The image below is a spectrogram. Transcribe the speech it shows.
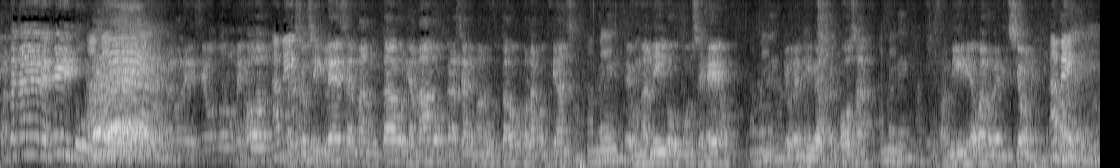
¿Cuántos están en el Espíritu? Bueno, le deseo todo lo mejor. Preciosa iglesia, hermano Gustavo, le amamos. Gracias al hermano Gustavo por la confianza. Amén. Es un amigo, un consejero. Amén. Dios bendiga a su esposa, Amén. su familia. Bueno, bendiciones. Amén.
